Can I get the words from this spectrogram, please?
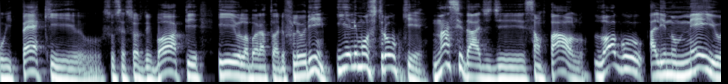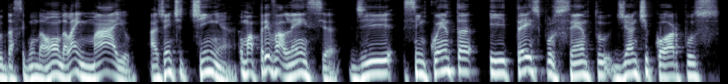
o IPEC, o sucessor do IBOP, e o Laboratório Fleury. E ele mostrou o quê? Na cidade de São Paulo, logo ali no meio da segunda onda, lá em maio, a gente tinha uma prevalência de 53% de anticorpos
